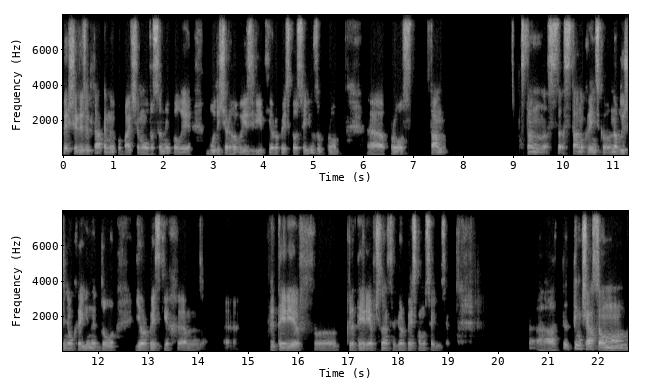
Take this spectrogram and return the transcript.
Перші результати ми побачимо восени, коли буде черговий звіт Європейського союзу про, е, про стан стан стан українського наближення України до європейських ем, е, критеріїв е, критеріїв членства в Європейському Союзі. Тим часом,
